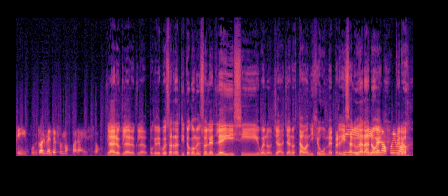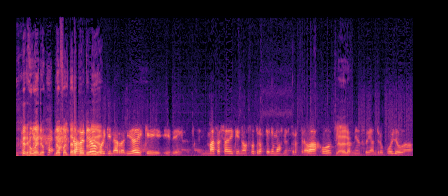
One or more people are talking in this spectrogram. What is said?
sí, puntualmente fuimos para eso. Claro, claro, claro. Porque después al ratito comenzó Let Ladies y bueno, ya ya no estaban. Dije, uh, me perdí saludar a Noé. pero, pero bueno, no falta la oportunidad. porque la realidad es que eh, más allá de que nosotros tenemos nuestros trabajos, yo también soy antropóloga.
